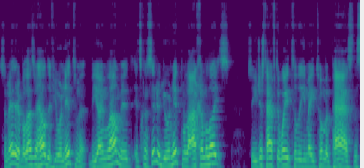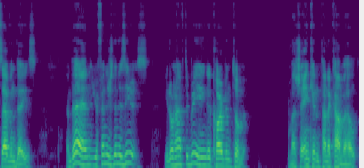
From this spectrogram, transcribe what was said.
So maybe Belezer held if you were Nitma, B'yayim Lamid, it's considered you were Nitma La'achem So you just have to wait till you made Tumah pass the seven days, and then you're finished in Naziris you don't have to bring a carbon tumah. Masha'enkin Tanakama held.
